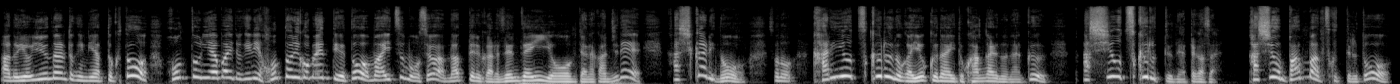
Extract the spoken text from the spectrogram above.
あの余裕になる時にやっとくと、本当にやばい時に本当にごめんって言うと、まあいつもお世話になってるから全然いいよみたいな感じで、貸し借りの、その借りを作るのが良くないと考えるのではなく、貸しを作るっていうのをやってください。貸しをバンバン作ってると、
